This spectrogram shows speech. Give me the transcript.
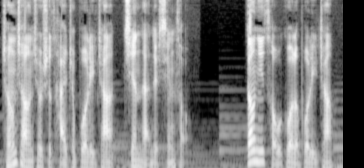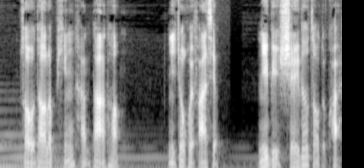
成长就是踩着玻璃渣艰难的行走。当你走过了玻璃渣，走到了平坦大道，你就会发现，你比谁都走得快。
